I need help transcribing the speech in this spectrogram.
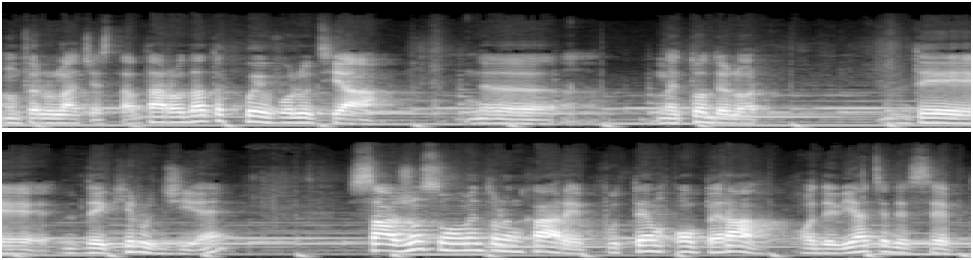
în felul acesta, dar odată cu evoluția uh, metodelor de, de chirurgie, s-a ajuns în momentul în care putem opera o deviație de sept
